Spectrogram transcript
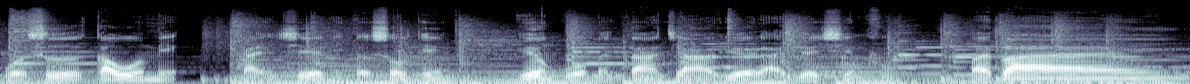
我是高文敏，感谢你的收听，愿我们大家越来越幸福，拜拜。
